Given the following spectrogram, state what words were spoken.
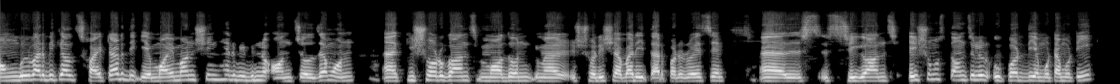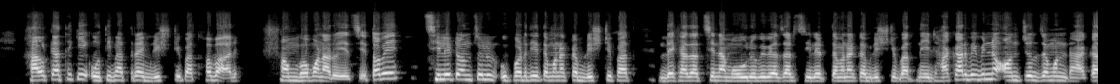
মঙ্গলবার বিকাল ছয়টার দিকে ময়মনসিংহের বিভিন্ন অঞ্চল যেমন কিশোরগঞ্জ, মদন সরিষাবাড়ি, তারপরে রয়েছে শ্রীগঞ্জ, এই সমস্ত অঞ্চলের উপর দিয়ে মোটামুটি হালকা থেকে অতিমাত্রায় বৃষ্টিপাত হবার সম্ভাবনা রয়েছে। তবে সিলেট অঞ্চলের উপর দিয়ে তেমন একটা বৃষ্টিপাত দেখা যাচ্ছে না। মৌলভীবাজার, সিলেট তেমন একটা বৃষ্টিপাত নেই। ঢাকার বিভিন্ন অঞ্চল যেমন ঢাকা,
